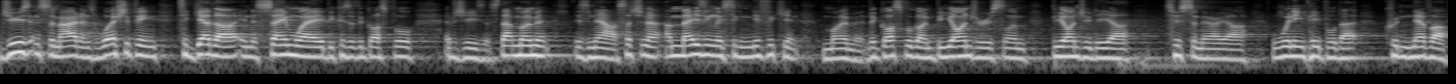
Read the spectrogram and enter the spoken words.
Jews and Samaritans worshiping together in the same way because of the gospel of Jesus. That moment is now. Such an amazingly significant moment. The gospel going beyond Jerusalem, beyond Judea to Samaria, winning people that could never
